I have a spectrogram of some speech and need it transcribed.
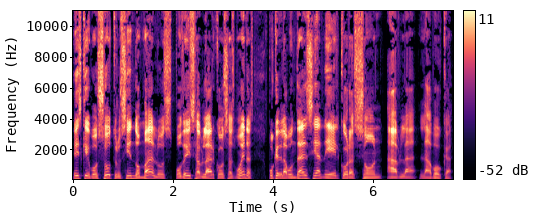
es que vosotros, siendo malos, podéis hablar cosas buenas? Porque de la abundancia del corazón habla la boca.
